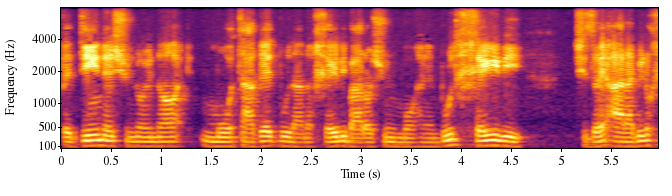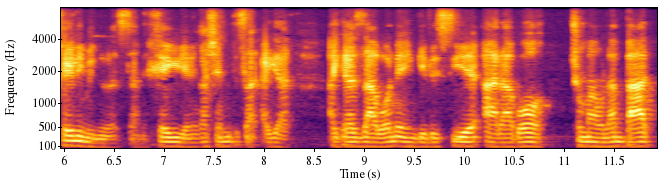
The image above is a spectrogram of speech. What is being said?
به دینشون و اینا معتقد بودن و خیلی براشون مهم بود خیلی چیزهای عربی رو خیلی می‌دونستن. خیلی یعنی قشنگ می‌دونستن اگر اگر زبان انگلیسی عربا چون معمولا بعد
